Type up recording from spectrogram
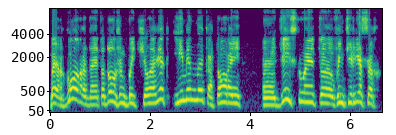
мэр города, это должен быть человек именно, который действует в интересах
